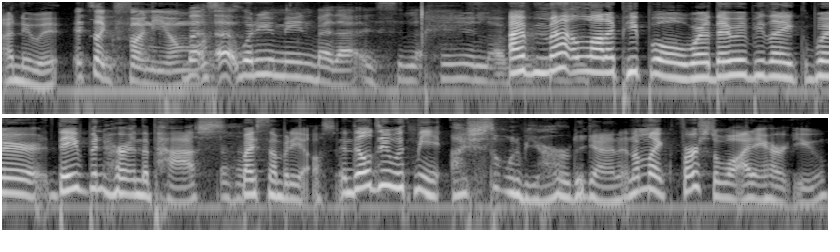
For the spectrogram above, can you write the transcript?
I knew it. it's like funny almost. But uh, what do you mean by that? it like- Can you elaborate? I've met a lot of people where they would be like, where they've been hurt in the past Uh-huh. by somebody else, and they'll deal with me. I just don't want to be hurt again. And I'm like, first of all, I didn't hurt you.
